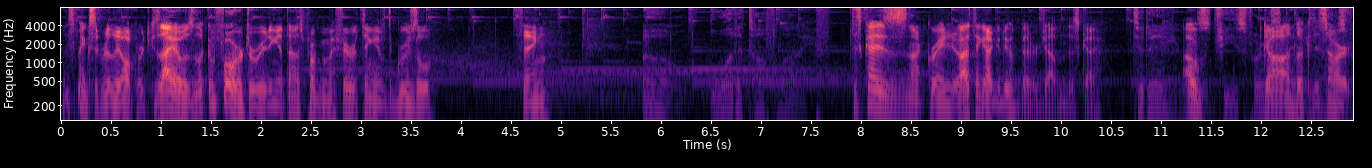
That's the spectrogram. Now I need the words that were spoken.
this makes it really awkward because I was looking forward to reading it. That was probably my favorite thing of the Gruzel thing. Oh, what a tough life. This guy is not great. I think I could do a better job than this guy. Today Oh, was Chi's first God, look at this art.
